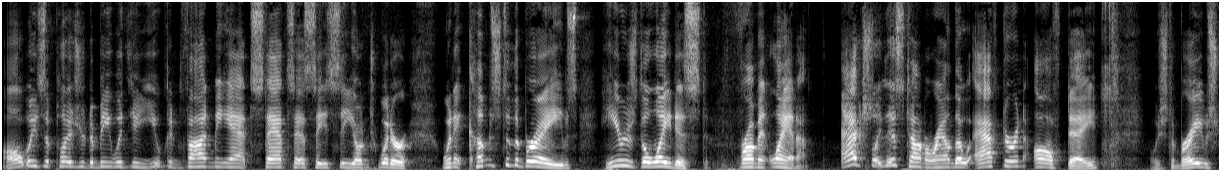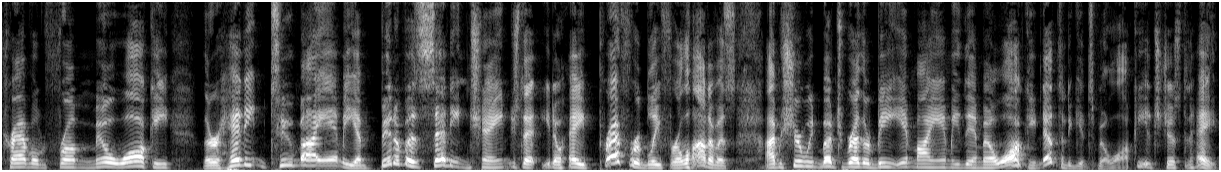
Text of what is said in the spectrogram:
Always a pleasure to be with you. You can find me at StatsSEC on Twitter. When it comes to the Braves, here's the latest from Atlanta. Actually, this time around, though, after an off day, which the Braves traveled from Milwaukee. They're heading to Miami. A bit of a setting change that, you know, hey, preferably for a lot of us, I'm sure we'd much rather be in Miami than Milwaukee. Nothing against Milwaukee. It's just that, hey,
